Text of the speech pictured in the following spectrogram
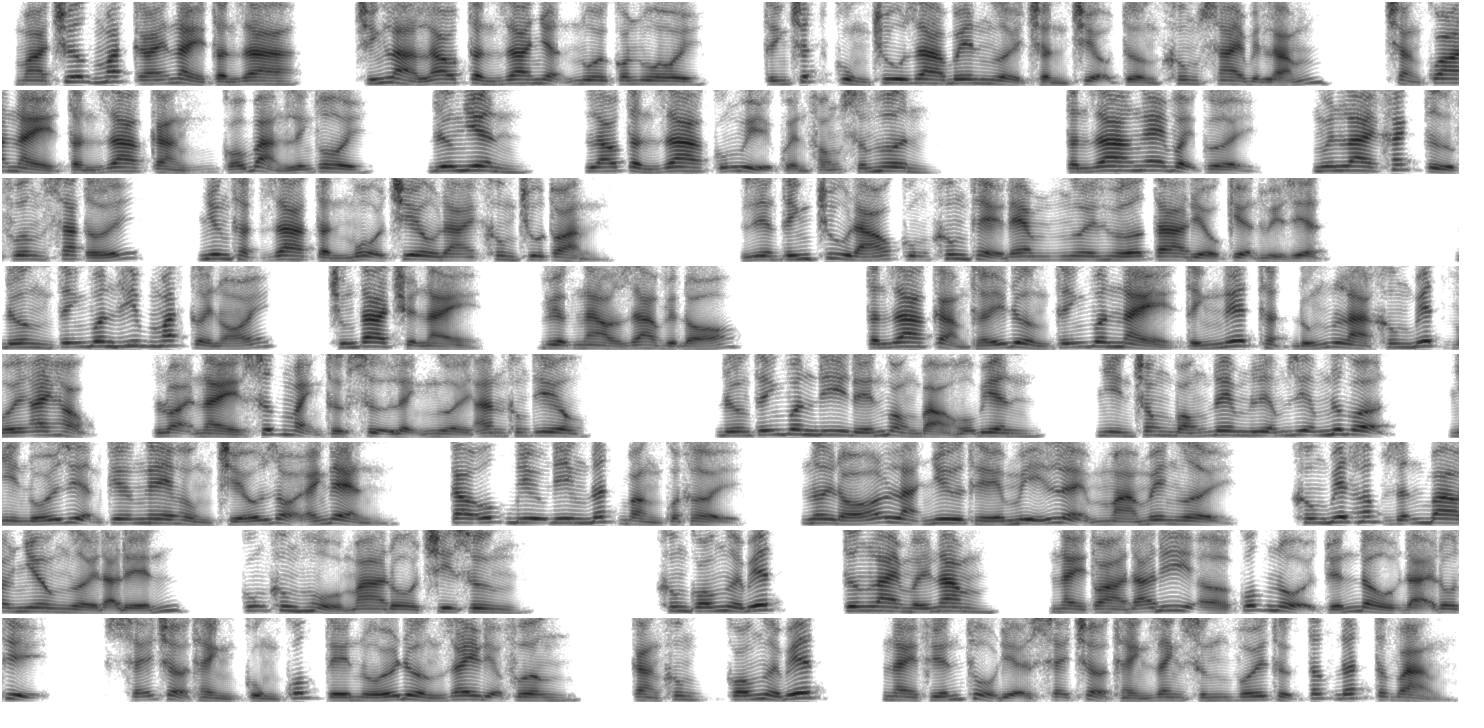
Mà trước mắt cái này tần ra, chính là lao tần ra nhận nuôi con nuôi, tính chất cùng chu ra bên người trần triệu tưởng không sai biệt lắm, chẳng qua này tần gia càng có bản lĩnh thôi, đương nhiên, lao tần gia cũng ủy quyền phóng sớm hơn. Tần gia nghe vậy cười, nguyên lai khách từ phương xa tới, nhưng thật ra tần mộ chiêu đãi không chu toàn. Liên tính chu đáo cũng không thể đem ngươi hứa ta điều kiện hủy diệt. Đường Tĩnh Vân híp mắt cười nói, chúng ta chuyện này, việc nào ra việc đó. Tần gia cảm thấy đường Tĩnh Vân này tính nết thật đúng là không biết với ai học, loại này sức mạnh thực sự lệnh người ăn không tiêu. Đường Tĩnh Vân đi đến vòng bảo hộ biên, nhìn trong bóng đêm liễm diễm nước gợn, nhìn đối diện kia nghe hồng chiếu rọi ánh đèn, cao ốc building đất bằng quật khởi, nơi đó là như thế mỹ lệ mà mê người, không biết hấp dẫn bao nhiêu người đã đến, cũng không hổ ma đô chi sưng. Không có người biết, tương lai mấy năm, này tòa đã đi ở quốc nội tuyến đầu đại đô thị, sẽ trở thành cùng quốc tế nối đường dây địa phương, càng không có người biết, này phiến thổ địa sẽ trở thành danh xứng với thực tức đất tơ vàng.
